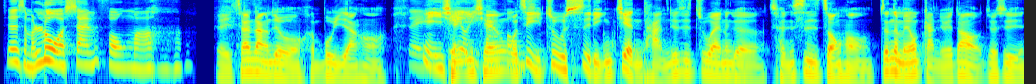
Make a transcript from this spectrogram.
这是什么落山风吗？对，山上就很不一样哈。对，因为以前以前我自己住士林剑潭，就是住在那个城市中哦，真的没有感觉到就是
